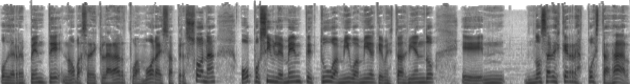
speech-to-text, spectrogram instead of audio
o de repente no vas a declarar tu amor a esa persona o posiblemente tú amigo amiga que me estás viendo eh, no sabes qué respuesta dar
